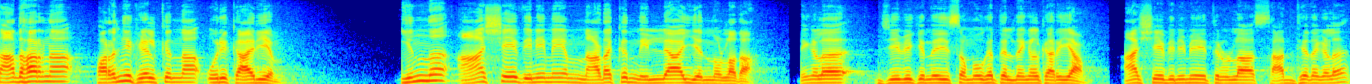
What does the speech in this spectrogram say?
സാധാരണ പറഞ്ഞു കേൾക്കുന്ന ഒരു കാര്യം ഇന്ന് ആശയവിനിമയം നടക്കുന്നില്ല എന്നുള്ളതാണ് നിങ്ങൾ ജീവിക്കുന്ന ഈ സമൂഹത്തിൽ നിങ്ങൾക്കറിയാം ആശയവിനിമയത്തിനുള്ള സാധ്യതകൾ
